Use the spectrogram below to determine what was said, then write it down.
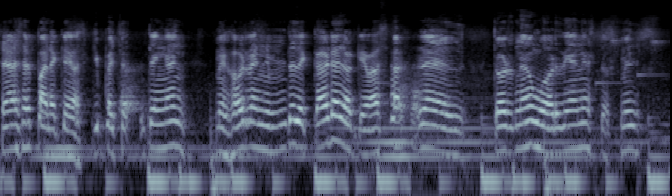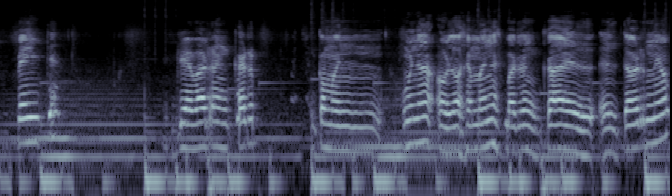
se hace para que los equipos tengan mejor rendimiento de cara a lo que va a ser el torneo Guardianes 2020, que va a arrancar como en una o dos semanas va a arrancar el, el torneo.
